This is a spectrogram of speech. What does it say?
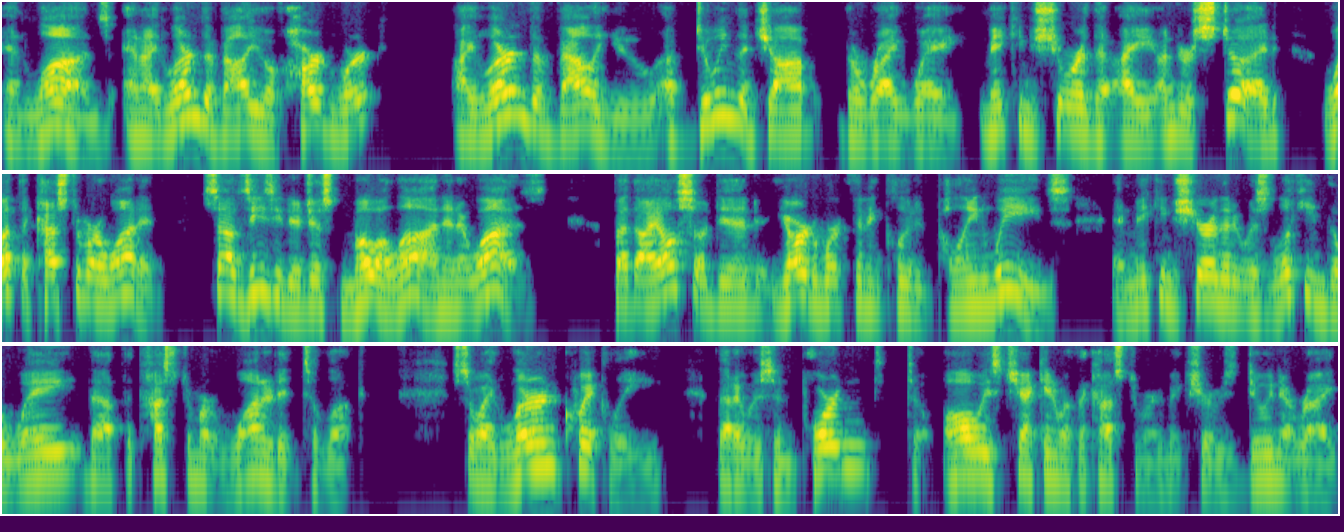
and lawns, and I learned the value of hard work. I learned the value of doing the job the right way, making sure that I understood what the customer wanted sounds easy to just mow a lawn, and it was. But I also did yard work that included pulling weeds and making sure that it was looking the way that the customer wanted it to look. So I learned quickly that it was important to always check in with the customer to make sure he was doing it right.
